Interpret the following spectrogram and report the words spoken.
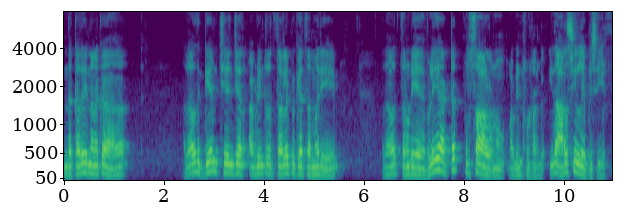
இந்த கதை என்னென்னாக்கா அதாவது கேம் சேஞ்சர் அப்படின்ற தலைப்புக்கு ஏற்ற மாதிரி அதாவது தன்னுடைய விளையாட்டை புதுசாக ஆளணும் அப்படின்னு சொல்கிறாங்க இதை அரசியலில் எப்படி செய்கிறது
